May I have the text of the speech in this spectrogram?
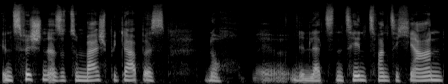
Inzwischen, also zum Beispiel gab es noch äh, in den letzten 10, 20 Jahren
